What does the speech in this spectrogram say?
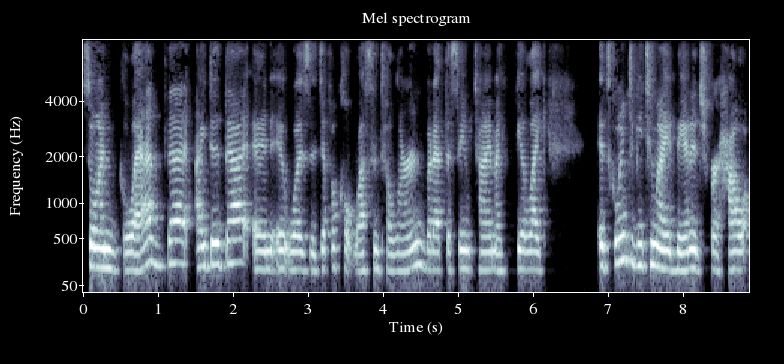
So I'm glad that I did that, and it was a difficult lesson to learn. But at the same time, I feel like it's going to be to my advantage for how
